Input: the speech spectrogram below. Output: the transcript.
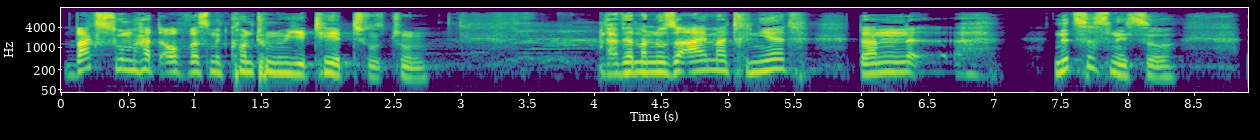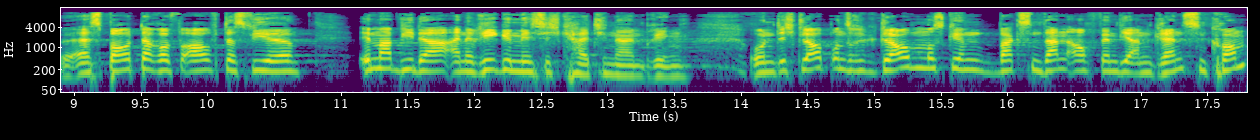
Wachstum hat auch was mit Kontinuität zu tun. Weil wenn man nur so einmal trainiert, dann äh, nützt das nicht so. Es baut darauf auf, dass wir immer wieder eine Regelmäßigkeit hineinbringen. Und ich glaube, unsere Glaubenmuskeln wachsen dann auch, wenn wir an Grenzen kommen.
